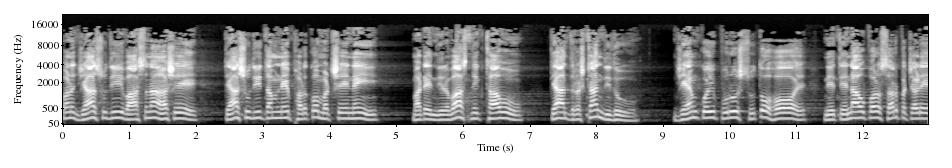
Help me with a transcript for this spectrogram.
પણ જ્યાં સુધી વાસના હશે, ત્યાં સુધી તમને ફડકો મળશે નહીં, માટે નિર્વાસનિક થવું ત્યાં દ્રષ્ટાંત દીધું. જેમ કોઈ પુરુષ સૂતો હોય ને તેના ઉપર સર્પ ચડે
